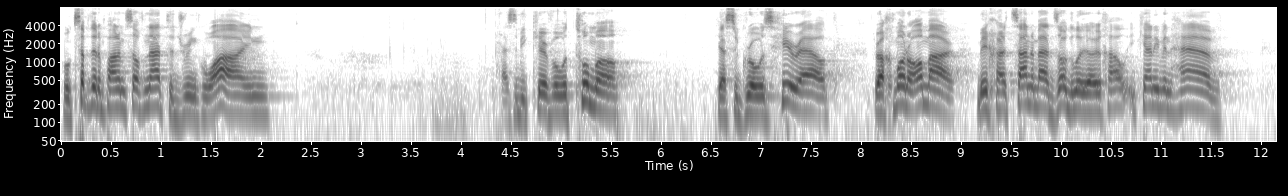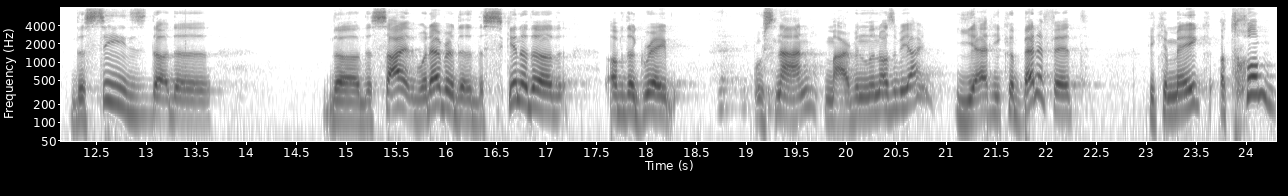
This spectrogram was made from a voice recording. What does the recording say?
who accepted upon himself not to drink wine has to be careful with tuma. He has to grow his hair out. Rachmana Omar, you can't even have the seeds, the the the, the side, whatever, the, the skin of the of the grape, usnan, marvin l'nozabiyayin. Yet he could benefit, he can make a tchum.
